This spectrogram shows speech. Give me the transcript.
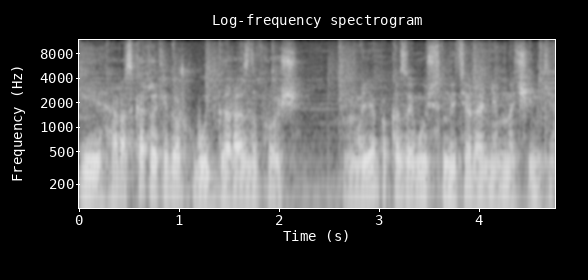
и раскатывать лепешку будет гораздо проще. Я пока займусь натиранием начинки.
